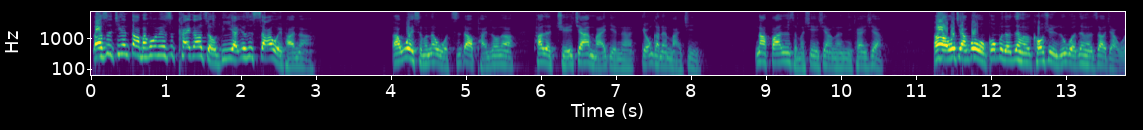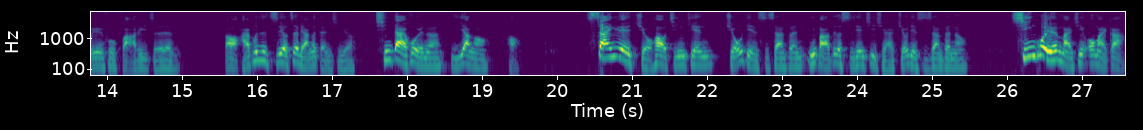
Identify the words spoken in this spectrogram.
老师，今天大盘会不会是开高走低啊？又是杀尾盘啊？啊，为什么呢？我知道盘中呢，它的绝佳买点呢，勇敢的买进。那发生什么现象呢？你看一下啊，我讲过，我公布的任何口讯，如果任何造假，我愿意负法律责任。啊，还不是只有这两个等级哦，清代会员呢一样哦。好，三月九号今天九点十三分，你把这个时间记起来，九点十三分哦。新会员买进，Oh my God！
